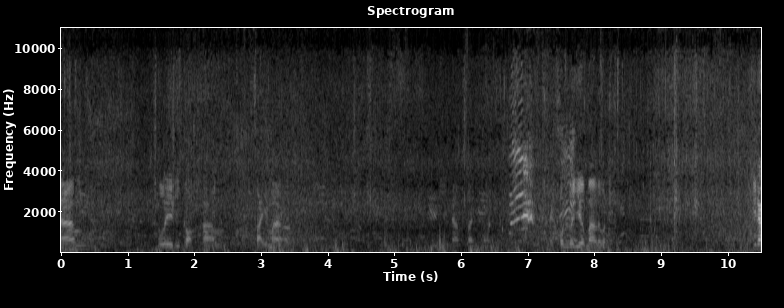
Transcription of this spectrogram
น้ำทะ เลที่เกาะขามใสมากมีน้ำใสมากแต่คนก็เยอะมากเลยวันนี้พี่น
